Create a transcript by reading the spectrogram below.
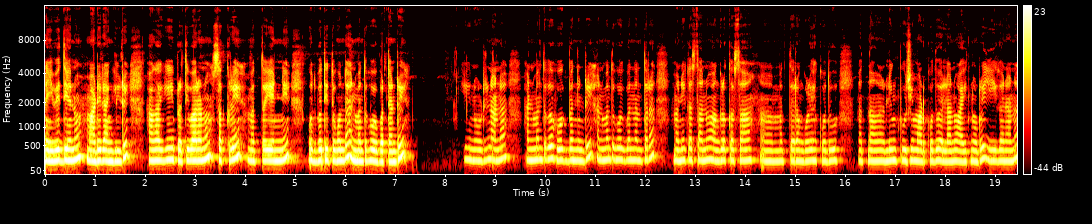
ನೈವೇದ್ಯ ಏನು ಮಾಡಿರಂಗಿಲ್ಲ ರೀ ಹಾಗಾಗಿ ಪ್ರತಿ ವಾರನೂ ಸಕ್ಕರೆ ಮತ್ತು ಎಣ್ಣೆ, ಉದ್ಬತ್ತಿ ತೊಗೊಂಡು ಹನುಮಂತಗೆ ಹೋಗಿ ಬರ್ತೇನೆ ರೀ ಈಗ ನೋಡಿರಿ, ನಾನು ಹನುಮಂತಗೆ ಹೋಗಿ ಬಂದೀನಿ ರೀ ಹನುಮಂತಗೆ ಹೋಗಿ ಬಂದ ನಂತರ ಮನೆ ಕಸನೂ, ಅಂಗಳ ಕಸ ಮತ್ತು ರಂಗೋಳಿ ಹಾಕೋದು, ಮತ್ತು ನಾವು ಲಿಂಗ ಪೂಜೆ ಮಾಡ್ಕೋದು ಎಲ್ಲನೂ ಆಯ್ತು ನೋಡಿರಿ. ಈಗ ನಾನು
